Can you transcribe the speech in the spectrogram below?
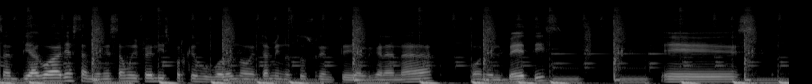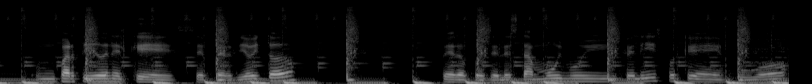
Santiago Arias también está muy feliz porque jugó los 90 minutos frente al Granada con el Betis. Un partido en el que se perdió y todo. Pero pues él está muy muy feliz porque jugó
